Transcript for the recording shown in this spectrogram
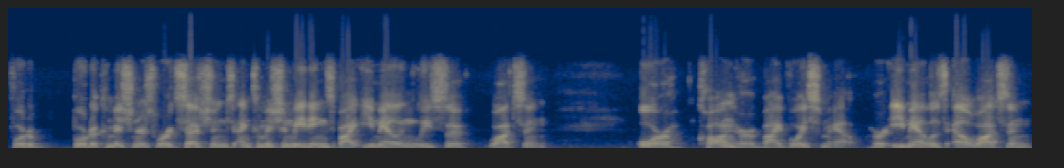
for the Board of Commissioners work sessions and commission meetings by emailing Lisa Watson or calling her by voicemail. Her email is lwatson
